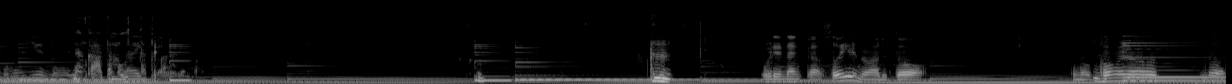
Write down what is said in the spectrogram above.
そういうのなん。か頭打ったとかうん。俺なん。かそういうのあるとそのうん。小室の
